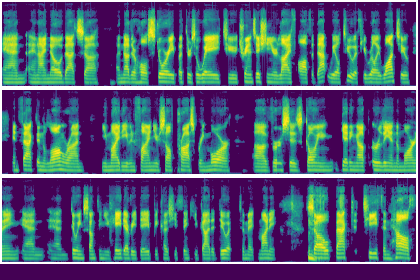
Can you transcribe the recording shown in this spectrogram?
and and i know that's uh, another whole story but there's a way to transition your life off of that wheel too if you really want to in fact in the long run you might even find yourself prospering more uh, versus going getting up early in the morning and and doing something you hate every day because you think you've got to do it to make money. So back to teeth and health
